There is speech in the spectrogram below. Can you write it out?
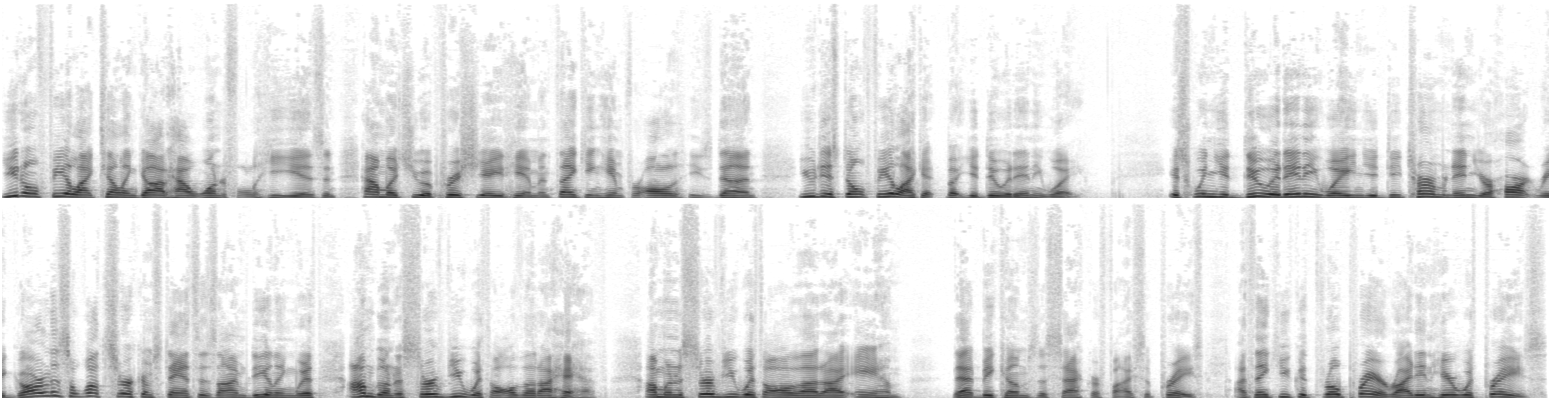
you don't feel like telling God how wonderful He is and how much you appreciate Him and thanking Him for all that He's done. You just don't feel like it, but you do it anyway. It's when you do it anyway and you determine in your heart, regardless of what circumstances I'm dealing with, I'm going to serve you with all that I have. I'm going to serve you with all that I am. That becomes the sacrifice of praise. I think you could throw prayer right in here with praise.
